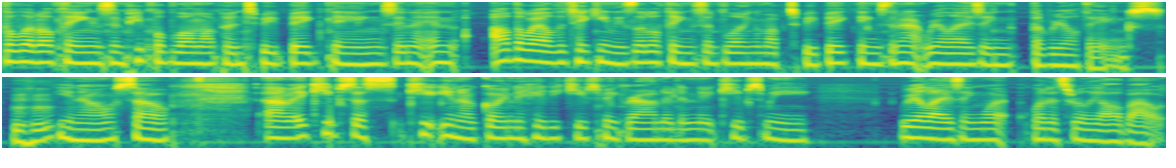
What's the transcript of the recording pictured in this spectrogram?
the little things, and people blow them up into be big things, and and all the while they're taking these little things and blowing them up to be big things. They're not realizing the real things. Mm-hmm. you know so um, it keeps us keep you know going to haiti keeps me grounded and it keeps me realizing what what it's really all about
